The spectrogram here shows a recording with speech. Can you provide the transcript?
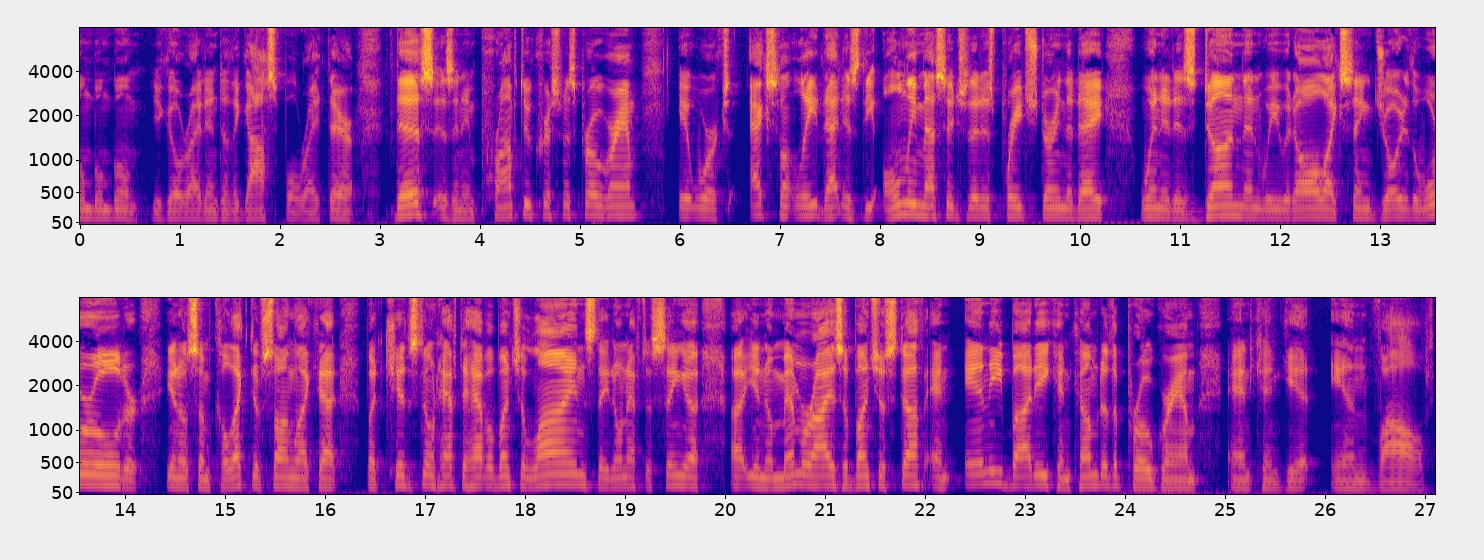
boom, boom, boom. You go right into the gospel right there. This is an impromptu Christmas program. It works excellently. That is the only message that is preached during the day. When it is done, then we would all like sing Joy to the World or, you know, some collective song like that. But kids don't have to have a bunch of lines. They don't have to sing a, you know, memorize a bunch of stuff. And anybody can come to the program and can get involved.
